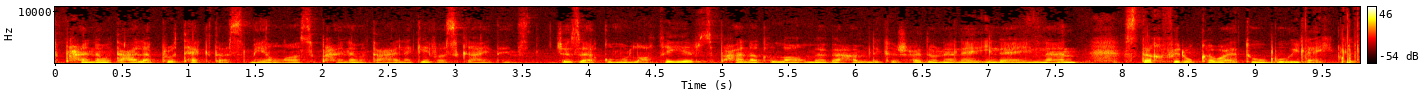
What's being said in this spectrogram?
subhanahu wa ta'ala protect us. May Allah subhanahu wa ta'ala give us guidance. جزاكم الله خير سبحانك اللهم وبحمدك أشهد أن لا إله إلا أنت استغفرك وأتوب إليك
